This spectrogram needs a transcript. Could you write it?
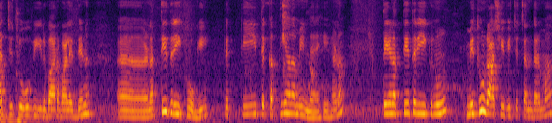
ਅੱਜ ਜੋ ਵੀਰਵਾਰ ਵਾਲੇ ਦਿਨ ਅ, 29 ਤਰੀਕ ਹੋ ਗਈ ਤੇ 30 ਤੇ 31 ਦਾ ਮਹੀਨਾ ਇਹ ਹੈ ਨਾ ਤੇ 29 ਤਰੀਕ ਨੂੰ ਮਿਥੁਨ ਰਾਸ਼ੀ ਵਿੱਚ ਚੰਦਰਮਾ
